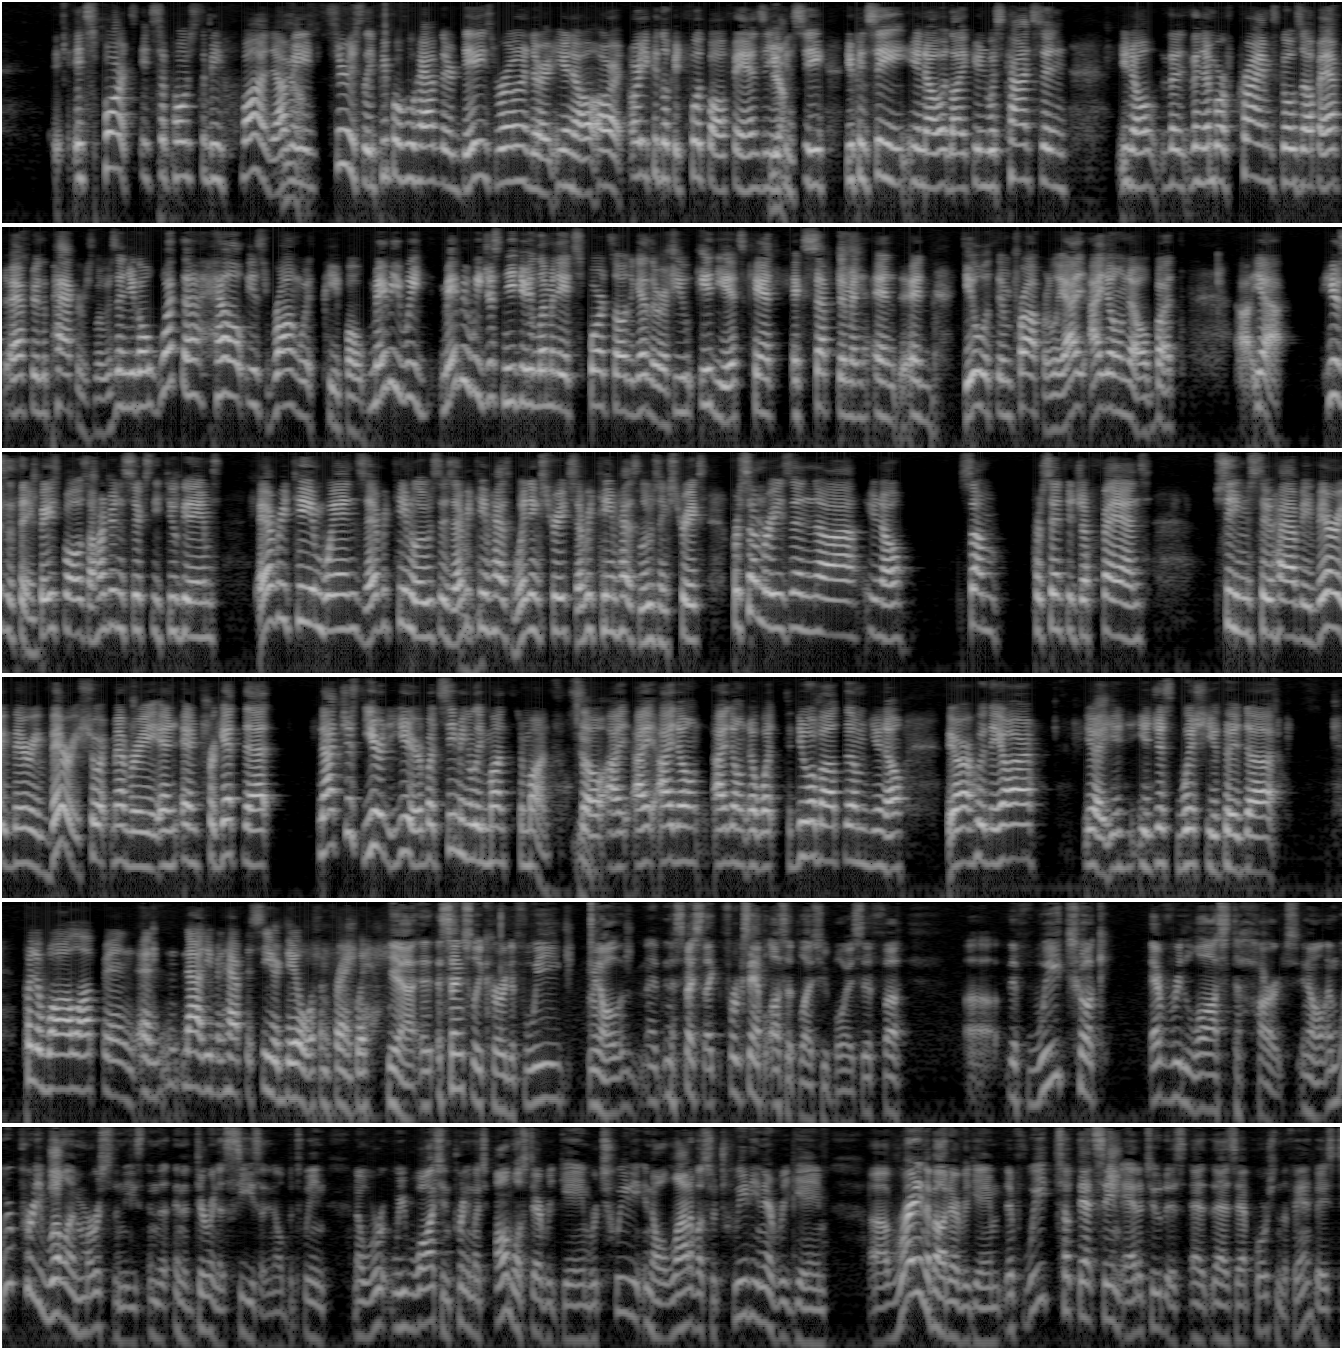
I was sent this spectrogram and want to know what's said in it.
it's sports. It's supposed to be fun. I Yeah. mean, seriously, people who have their days ruined, or you know, or or you could look at football fans and you Yeah. can see you can see you know, like in Wisconsin, you know, the the number of crimes goes up after after the Packers lose, and you go, what the hell is wrong with people? Maybe we maybe we just need to eliminate sports altogether. If you idiots can't accept them and and and deal with them properly, I I don't know, but uh, yeah. Here's the thing: baseball is 162 games. Every team wins, every team loses, every team has winning streaks, every team has losing streaks. For some reason, uh, you know, some percentage of fans seems to have a very, very, very short memory and, and forget that not just year to year, but seemingly month to month. So I, I, I don't I don't know what to do about them. You know, they are who they are. Yeah, you you just wish you could uh, put a wall up and, and not even have to see or deal with them, frankly. Yeah, essentially, Kurt, if we, you know, especially like for example, us at Bless You Boys, if uh, uh, if we took every loss to heart, you know, and we're pretty well immersed in these in the, in the during the season, you know, between you know we're we're watching pretty much almost every game, we're tweeting, you know, a lot of us are tweeting every game. Uh, writing about every game. If we took that same attitude as, as, as that portion of the fan base,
